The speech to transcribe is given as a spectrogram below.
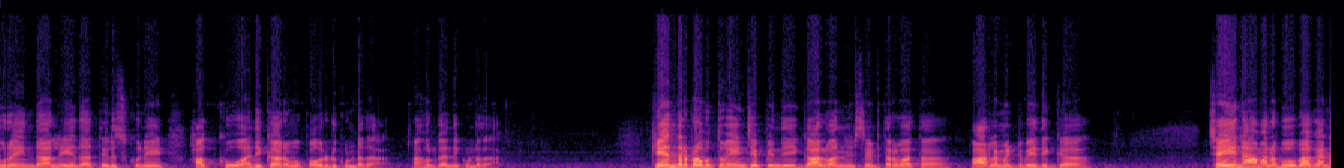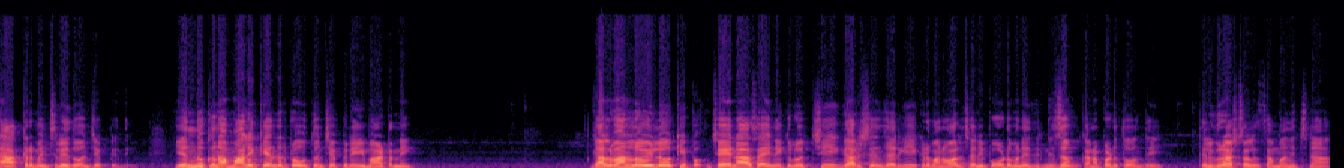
గురైందా లేదా తెలుసుకునే హక్కు అధికారం పౌరుడికి ఉండదా? రాహుల్ గాంధీకి ఉండదా? కేంద్ర ప్రభుత్వం ఏం చెప్పింది గాల్వాన్ ఇన్సిడెంట్ తర్వాత? పార్లమెంట్ వేదికగా? చైనా మన భూభాగాన్ని ఆక్రమించలేదు అని చెప్పింది. ఎందుకు నమ్మాలి కేంద్ర ప్రభుత్వం చెప్పిన ఈ మాటని? గల్వాన్ లోయలోకి చైనా సైనికులు వచ్చి ఘర్షణ జరిగి ఇక్కడ మన వాళ్ళు చనిపోవడం అనేది నిజం కనపడుతోంది. తెలుగు రాష్ట్రాలకు సంబంధించిన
